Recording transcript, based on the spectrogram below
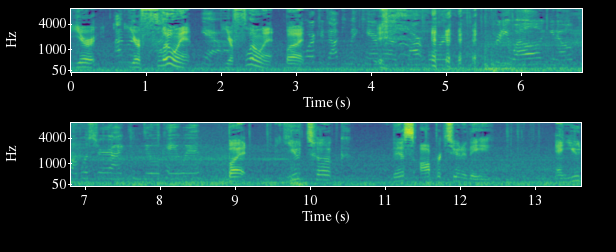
you're I'm you're fluent. I- yeah. You're fluent, I but work a document camera, a smartboard pretty well. You know, publisher I can do okay with. but you took this opportunity and you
